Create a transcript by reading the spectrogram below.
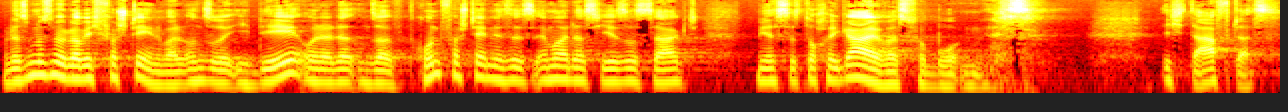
Und das müssen wir, glaube ich, verstehen, weil unsere Idee oder unser Grundverständnis ist immer, dass Jesus sagt, mir ist es doch egal, was verboten ist. Ich darf das.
